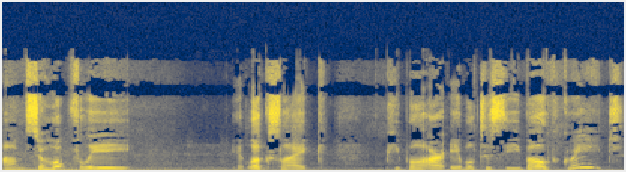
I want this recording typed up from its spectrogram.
Um, so hopefully it looks like people are able to see both. Great.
